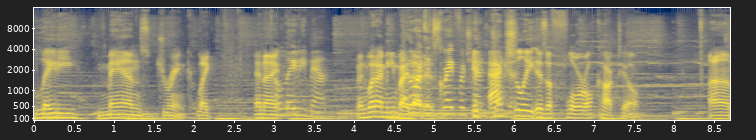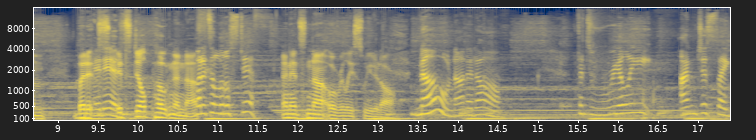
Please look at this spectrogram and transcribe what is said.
lady man's drink. Like, and I A lady man. and what I mean by other that words, is it's great for It transgender. actually is a floral cocktail. Um, but it's It is. it's still potent enough, But it's a little stiff. and it's not overly sweet at all. No, not at all. That's really. I'm just like.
